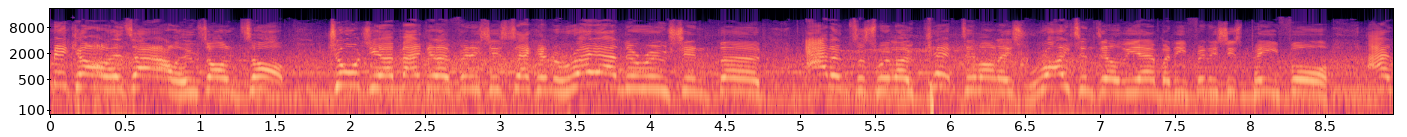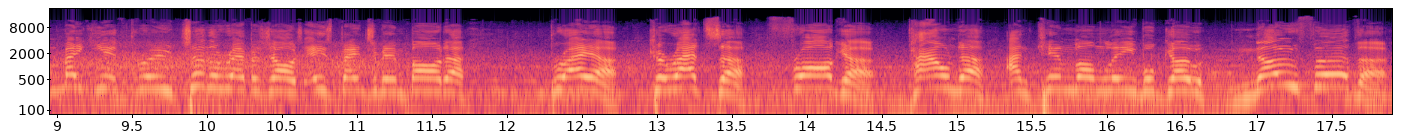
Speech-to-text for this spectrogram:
Mikail Hizal who's on top. Giorgio Mangano finishes second, Rayan Derrouiche in third. Adam Soswillo kept him honest right until the end, but he finishes P4 and making it through to the repechage is Benjamin Barder. Breyer, Carrazza, Fraga, Pounder, and Kim Long Lee will go no further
